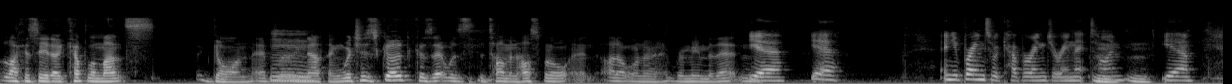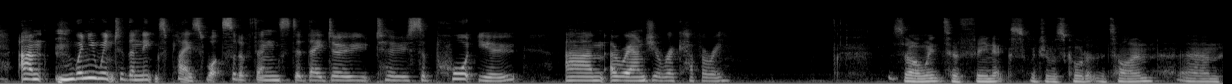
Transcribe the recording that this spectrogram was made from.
like I said, a couple of months gone, absolutely Mm. nothing, which is good because that was the time in hospital, and I don't want to remember that. And, yeah, yeah. And your brain's recovering during that Mm, time. mm. Yeah. Um, when you went to the next place, what sort of things did they do to support you um, around your recovery? So I went to Phoenix, which it was called at the time, um,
